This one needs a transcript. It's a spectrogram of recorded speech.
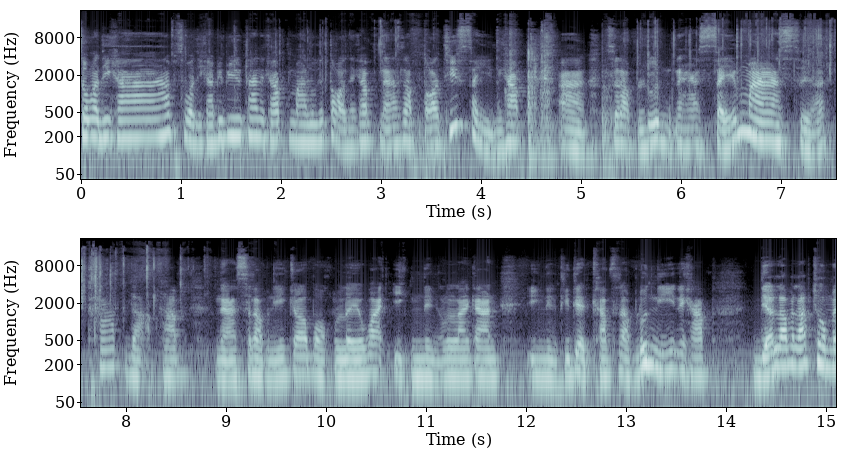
สวัสดีครับ สวัสดีครับพี่พี่ๆทุกท่านนะครับ มาลุ้นกันต่อนะครับนะสำหรับตอนที่สี่นะครับอ่าสำหรับรุ่นนะฮะเสมาเสือคาบดาบครับนะสำหรับนนี้ก็บอกเลยว่าอีกหนึ่งรายการอีกหนึ่งทีเด็ดครับสำหรับรุ่นนี้นะครับ เดี๋ยวเรามารับชมไป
